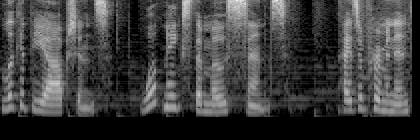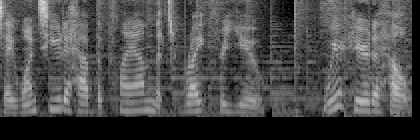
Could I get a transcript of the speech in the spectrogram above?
Look at the options. What makes the most sense? Kaiser Permanente wants you to have the plan that's right for you. We're here to help.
